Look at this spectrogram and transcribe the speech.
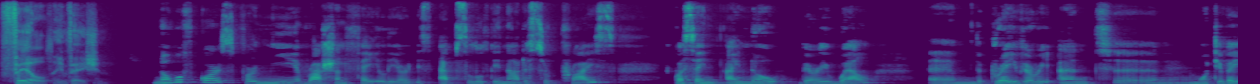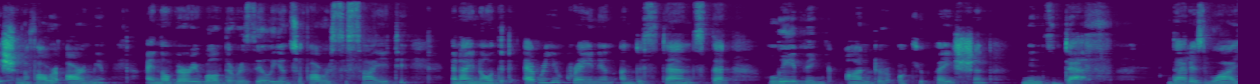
failed invasion? No, of course, for me, Russian failure is absolutely not a surprise because I, I know very well um, the bravery and um, motivation of our army. I know very well the resilience of our society. And I know that every Ukrainian understands that living under occupation means death. That is why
